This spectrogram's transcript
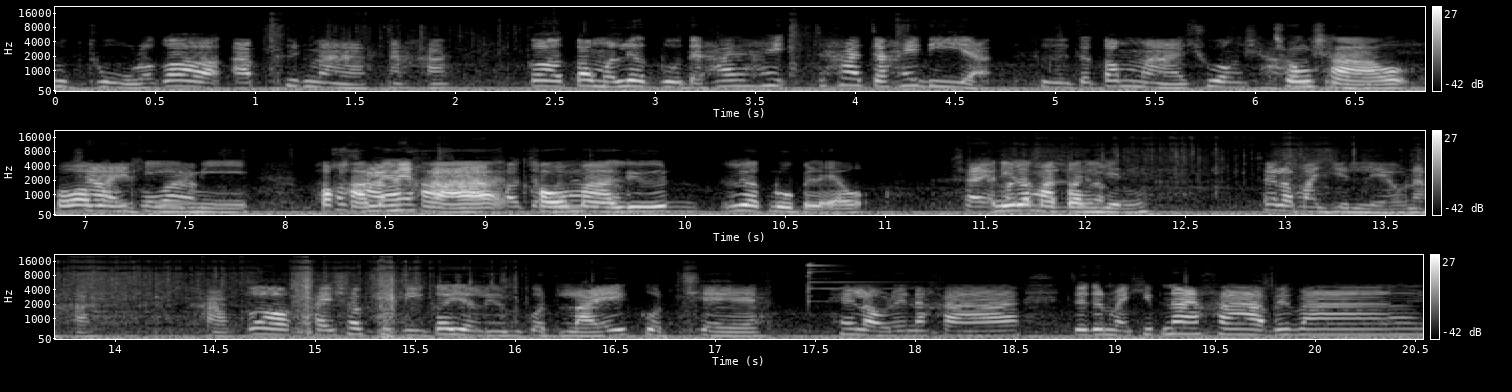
ถูกๆ แล้วก็อัพขึ้นมานะคะ ก็ต้องมาเลือกดูแต่ถ้าให้ถ้าจะให้ดีอะคือจะต้องมาช่วงเช้าช่วงเช้า เพราะว่าใช่บางเพทีราะว่ามีพ่อค้าพ่อค้าแม่ค้าแม่ค้าเขาจะเขามามาเลืลื้ออกเลือกดูไปแล้วใช่อันนี้เรามาตอนเย็น ใช่เรามาเย็นแล้วนะคะ ค่ะ ก็ใครชอบคลิปนี้ก็อย่าลืมกดไลค์กดแชร์ให้เราด้วยนะคะ เจอกันใหม่คลิปหน้าค่ะ บ๊ายบาย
